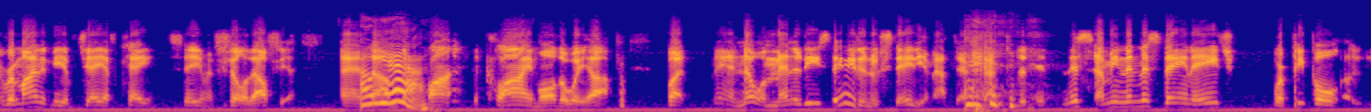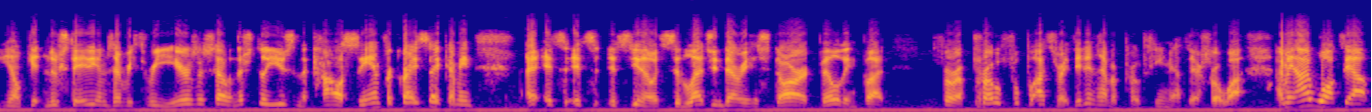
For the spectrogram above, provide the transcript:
It reminded me of JFK Stadium in Philadelphia, and Oh, um, yeah. the, climb, the climb all the way up. But man, no amenities. They need a new stadium out there. That- in this, I mean, in this day and age, where people, you know, get new stadiums every three years or so, and they're still using the Coliseum for Christ's sake. I mean, it's it's it's you know, it's a legendary historic building, but for a pro football, that's right. They didn't have a pro team out there for a while. I mean, I walked out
